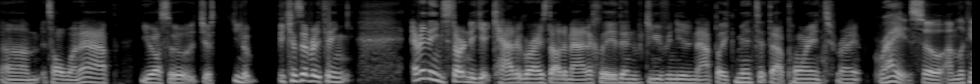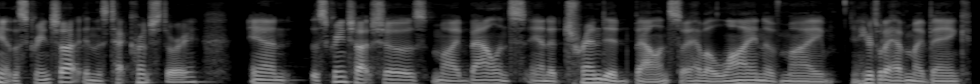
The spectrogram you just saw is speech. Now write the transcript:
Um, it's all one app. You also just you know because everything everything's starting to get categorized automatically. Then do you even need an app like Mint at that point, right? Right. So I'm looking at the screenshot in this TechCrunch story, and the screenshot shows my balance and a trended balance. So I have a line of my and here's what I have in my bank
